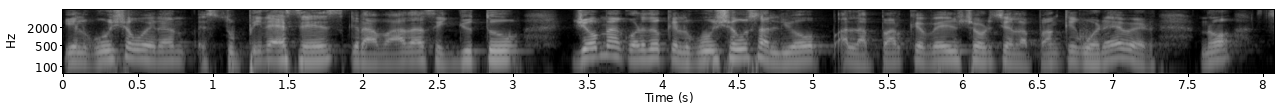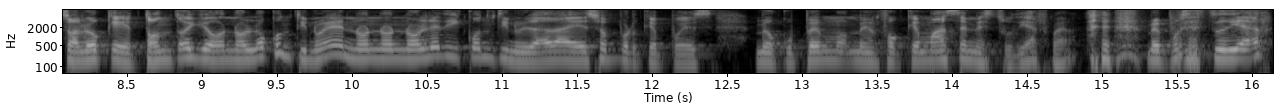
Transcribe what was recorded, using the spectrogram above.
Y el Gus Show eran estupideces grabadas en YouTube. Yo me acuerdo que el Gus Show salió a la par que Ventures y a la par que Wherever, ¿no? Solo que tonto yo no lo continué, no, no, no le di continuidad a eso porque pues me ocupé, me enfoqué más en estudiar, ¿verdad? me puse a estudiar,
